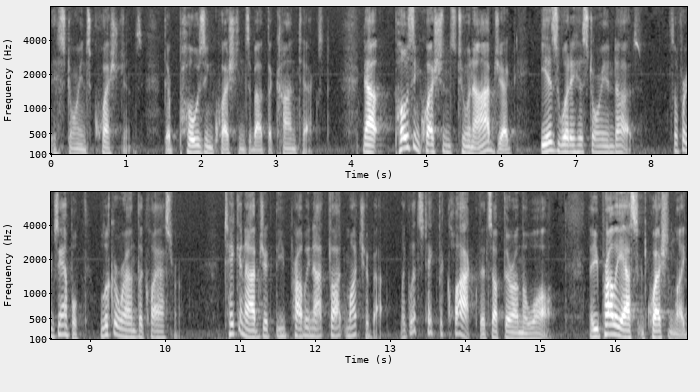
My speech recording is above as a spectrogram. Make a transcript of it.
the historian's questions. They're posing questions about the context. Now, posing questions to an object is what a historian does. So, for example, look around the classroom. Take an object that you've probably not thought much about. Like, let's take the clock that's up there on the wall. Now, you probably ask a question like,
